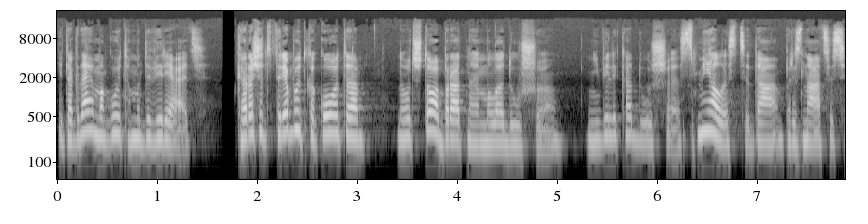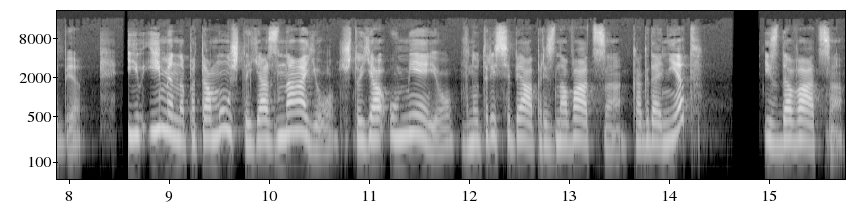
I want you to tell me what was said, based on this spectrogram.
и тогда я могу этому доверять. Короче, это требует какого-то, ну вот что обратное малодушию? не великодушие, смелости, да, признаться себе. И именно потому, что я знаю, что я умею внутри себя признаваться, когда нет, и сдаваться.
